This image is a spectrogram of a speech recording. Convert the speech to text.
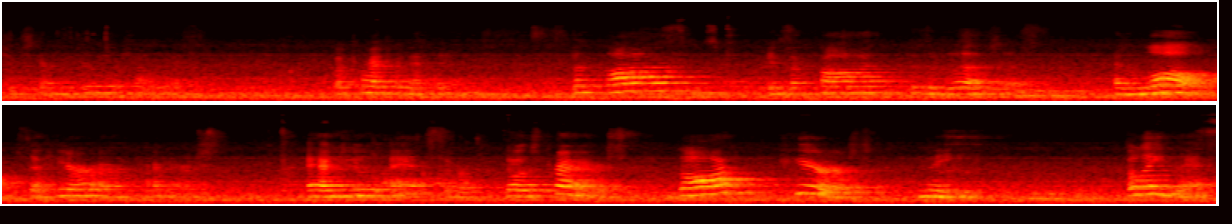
She was 33 years old yesterday. But pray for that family. But God is a God who loves us and longs to hear our. And you answer those prayers. God hears me. Believe that.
